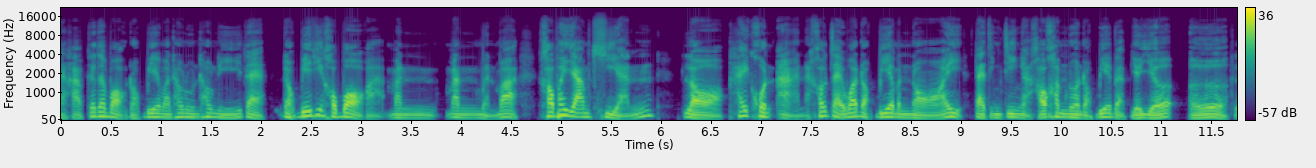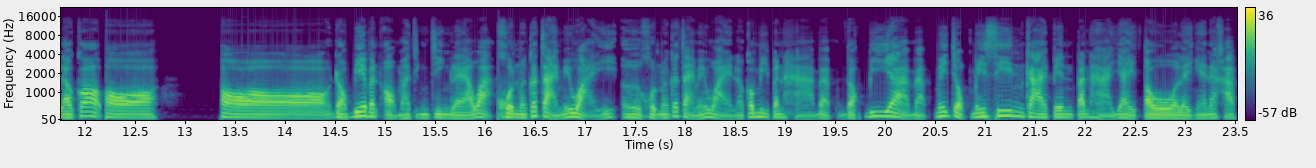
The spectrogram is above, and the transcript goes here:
นะครับก็จะบอกดอกเบี้ยมาเท่านู้นเท่านี้ แต่ดอกเบี้ยที่เขาบอกอะมันมันเหมือนว่าเขาพยายามเขียนหลอกให้คนอ่านเข้าใจว่าดอกเบี้ยมันน้อย แต่จริงๆอะเขาคำนวณดอกเบี้ยแบบเยอะๆ เออ แล้วก็พอ พอดอกเบี้ยมันออกมาจริง ๆ แล้วอะ่ะคนมันก็จ่ายไม่ไหวเออคนมันก็จ่ายไม่ไหว แล้วก็มีปัญหาแบบดอกเบี้ยแบบไม่จบไม่สิ้นกลายเป็นปัญหาใหญ่โตอะไรเงี้ยนะครับ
